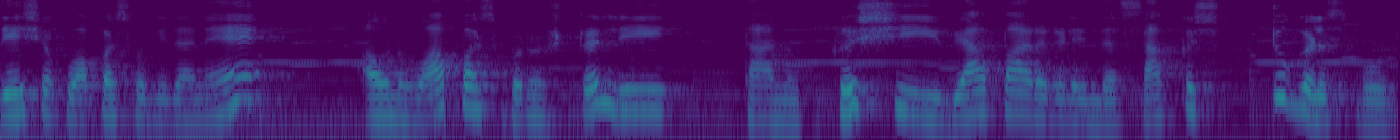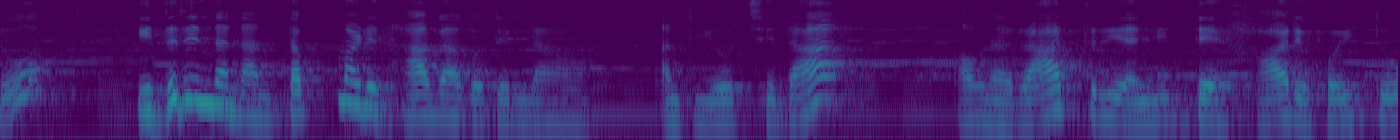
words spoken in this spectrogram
ದೇಶಕ್ಕೆ ವಾಪಸ್ ಹೋಗಿದ್ದಾನೆ. ಅವನು ವಾಪಸ್ ಬರೋಷ್ಟರಲ್ಲಿ ತಾನು ಕೃಷಿ ವ್ಯಾಪಾರಗಳಿಂದ ಸಾಕಷ್ಟು ಗಳಿಸ್ಬೋದು. ಇದರಿಂದ ನಾನು ತಪ್ಪು ಮಾಡಿದ ಹಾಗಾಗೋದಿಲ್ಲ. ಅಂತ ಯೋಚಿಸಿದ ಅವನ ರಾತ್ರಿಯ ನಿದ್ದೆ ಹಾರಿ ಹೋಯಿತು.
